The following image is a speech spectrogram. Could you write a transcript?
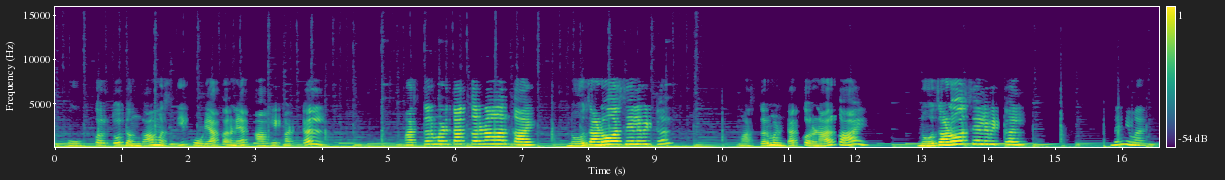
खूप करतो दंगा मस्ती कोड्या करण्यात आहे अट्टल. मास्तर म्हणतात करणार काय? न जाणो असेल विठ्ठल. मास्तर म्हणतात करणार काय? न जाणो असेल विठ्ठल. धन्यवाद.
